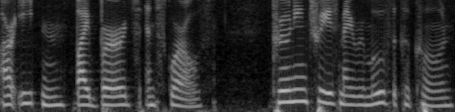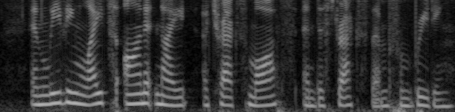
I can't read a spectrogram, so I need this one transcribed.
are eaten by birds and squirrels. Pruning trees may remove the cocoon, and leaving lights on at night attracts moths and distracts them from breeding.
